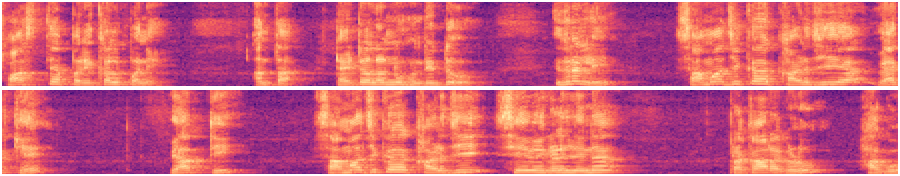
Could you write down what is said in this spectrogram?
ಸ್ವಾಸ್ಥ್ಯ ಪರಿಕಲ್ಪನೆ ಅಂತ ಟೈಟಲನ್ನು ಹೊಂದಿದ್ದು, ಇದರಲ್ಲಿ ಸಾಮಾಜಿಕ ಕಾಳಜಿಯ ವ್ಯಾಖ್ಯೆ. ವ್ಯಾಪ್ತಿ. ಸಾಮಾಜಿಕ ಕಾಳಜಿ ಸೇವೆಗಳಲ್ಲಿನ ಪ್ರಕಾರಗಳು ಹಾಗೂ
